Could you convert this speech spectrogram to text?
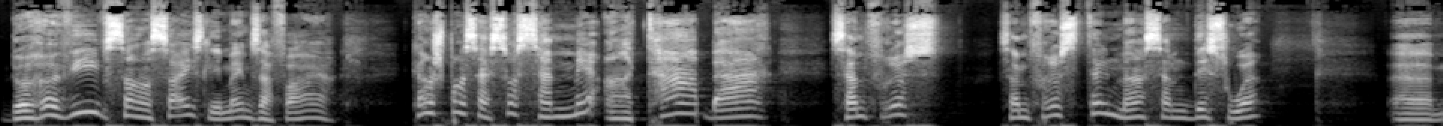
de revivre sans cesse les mêmes affaires. Quand je pense à ça, ça me met en tabac, ça me frustre, ça me frustre tellement, ça me déçoit. Euh,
